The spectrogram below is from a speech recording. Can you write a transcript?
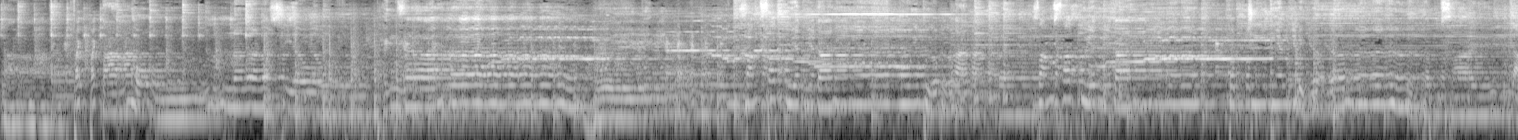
trà. Bách bách tán hồn siêu thánh giá hồi giám sát tuyên can ngôi thượng ngàn giám sát tuyên can tâm chi thiên địa thập sai đã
